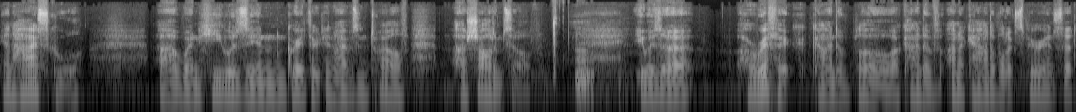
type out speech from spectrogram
in high school, uh, when he was in grade 13, I was in 12, uh, shot himself. Oh. It was a horrific kind of blow, a kind of unaccountable experience that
